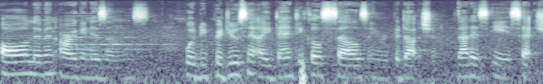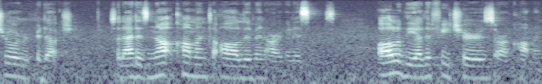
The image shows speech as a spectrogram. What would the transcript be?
all living organisms would be producing identical cells in reproduction. That is asexual reproduction. So that is not common to all living organisms. All of the other features are common.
